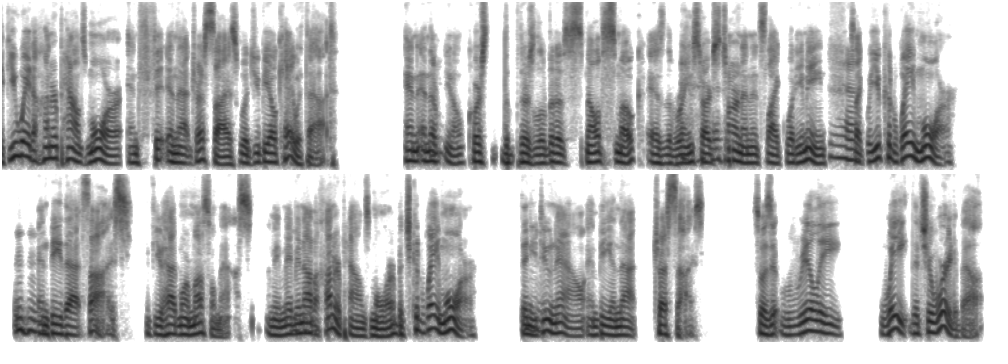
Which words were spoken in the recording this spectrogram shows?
if you weighed 100 pounds more and fit in that dress size would you be okay with that and and the you know of course the, there's a little bit of smell of smoke as the brain starts turning it's like what do you mean Yeah. it's like well you could weigh more Mhm. and be that size if you had more muscle mass i mean maybe not Mhm. 100 pounds more but you could weigh more than you Mhm. do now and be in that dress size so is it really weight that you're worried about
